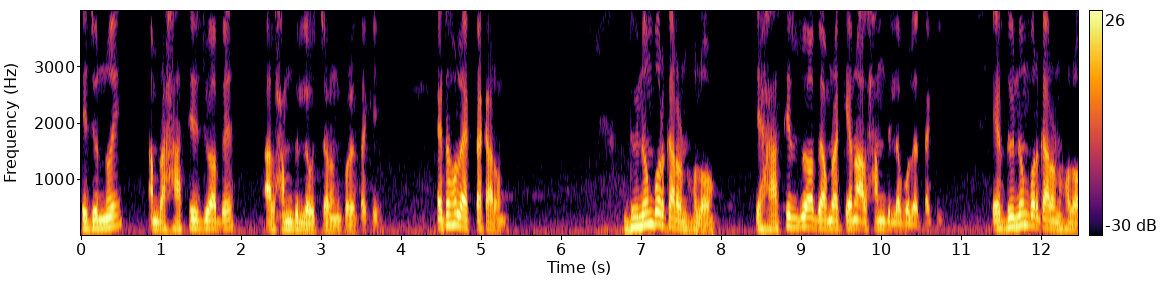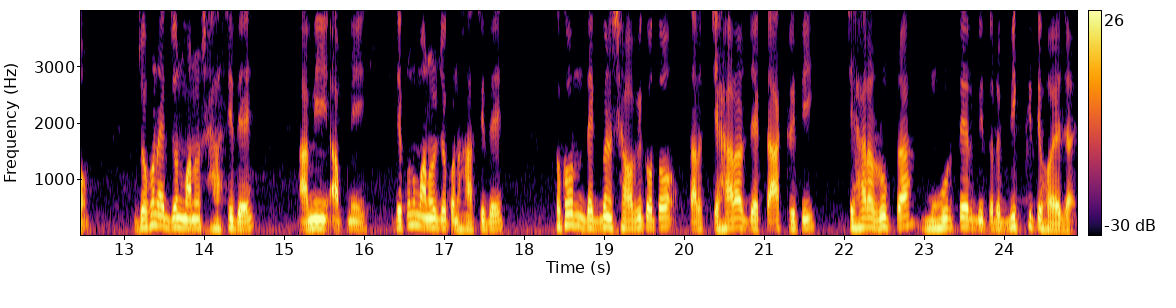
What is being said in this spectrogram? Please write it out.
এজন্যই আমরা হাসির জবাবে আলহামদুলিল্লাহ উচ্চারণ করে থাকি। এটা হলো একটা কারণ। দুই নম্বর কারণ হলো যে হাসির জবাবে আমরা কেন আলহামদুলিল্লাহ বলে থাকি। এর দুই নম্বর কারণ হলো যখন একজন মানুষ হাসি দেয় আমি, আপনি যে কোনো মানুষ যখন হাসি দেয়, তখন দেখবেন স্বাভাবিকত তার চেহারার যে একটা আকৃতি, চেহারার রূপটা মুহূর্তের ভিতরে বিকৃতি হয়ে যায়।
